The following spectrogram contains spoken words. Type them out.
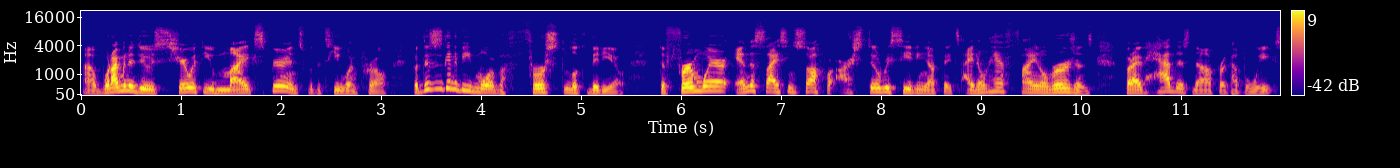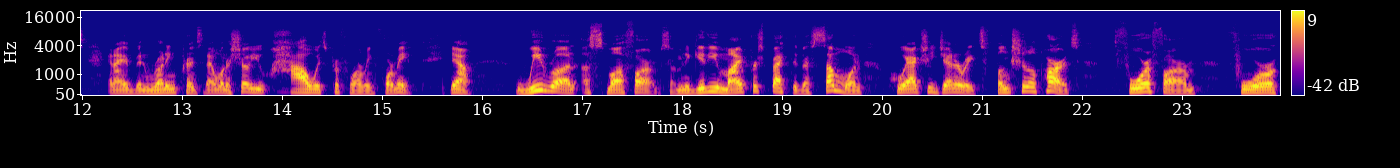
Uh, what I'm going to do is share with you my experience with the T1 Pro, but this is going to be more of a first look video. The firmware and the slicing software are still receiving updates. I don't have final versions, but I've had this now for a couple weeks and I've been running prints and I want to show you how it's performing for me. Now, we run a small farm, so I'm going to give you my perspective of someone who actually generates functional parts for a farm for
